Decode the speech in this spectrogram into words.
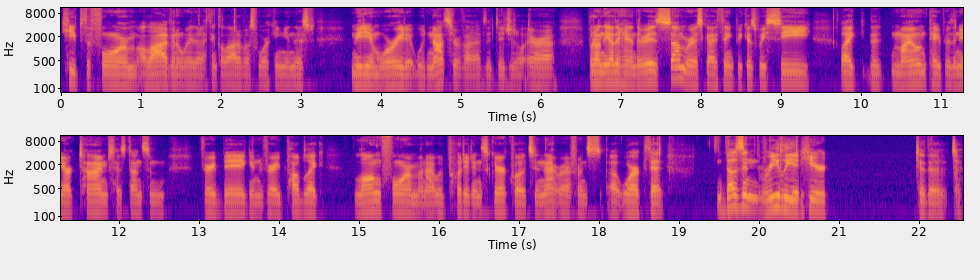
keep the form alive in a way that i think a lot of us working in this medium worried it would not survive the digital era. But on the other hand there is some risk i think because we see like the, my own paper the new york times has done some very big and very public long form and i would put it in scare quotes in that reference uh, work that doesn't really adhere to the to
